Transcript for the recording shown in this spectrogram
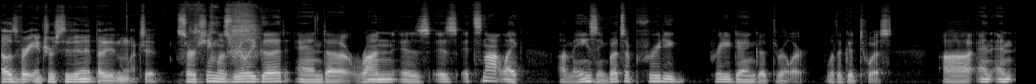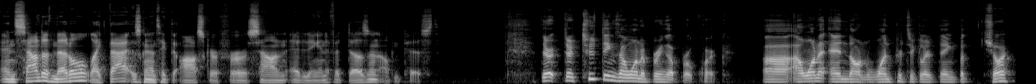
I was very interested in it, but I didn't watch it. Searching was really good, and uh, Run is is it's not like amazing, but it's a pretty pretty dang good thriller with a good twist. Uh, and and and Sound of Metal like that is going to take the Oscar for sound editing, and if it doesn't, I'll be pissed. There, there are two things I want to bring up real quick. Uh, I want to end on one particular thing, but sure,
